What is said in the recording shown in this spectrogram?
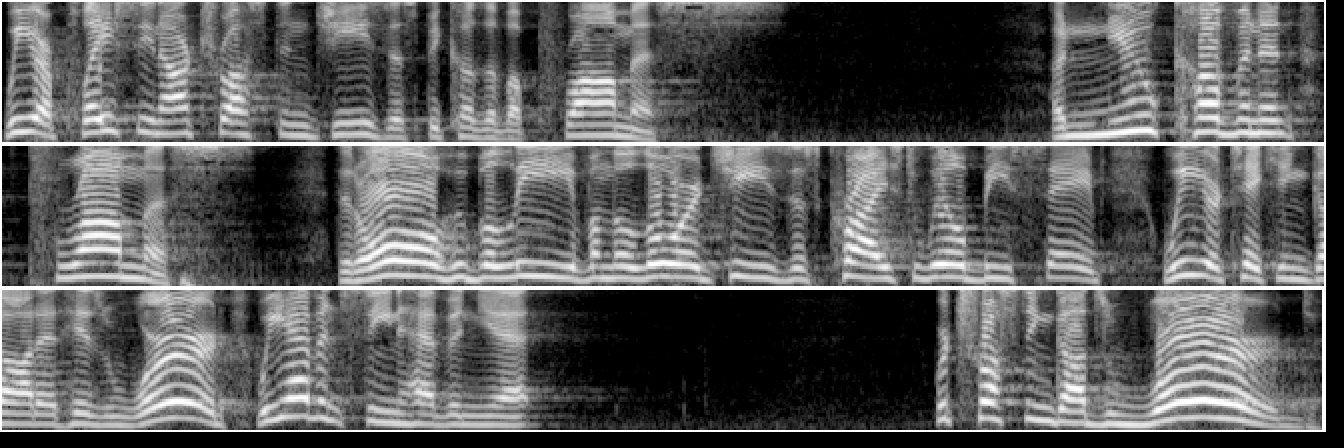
We are placing our trust in Jesus because of a promise, a new covenant promise that all who believe on the Lord Jesus Christ will be saved. We are taking God at His word. We haven't seen heaven yet. We're trusting God's word.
